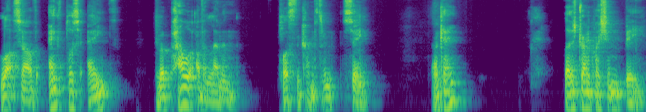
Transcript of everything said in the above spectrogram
lots of x plus 8 to the power of 11 plus the constant c. Okay? Let's try question B.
